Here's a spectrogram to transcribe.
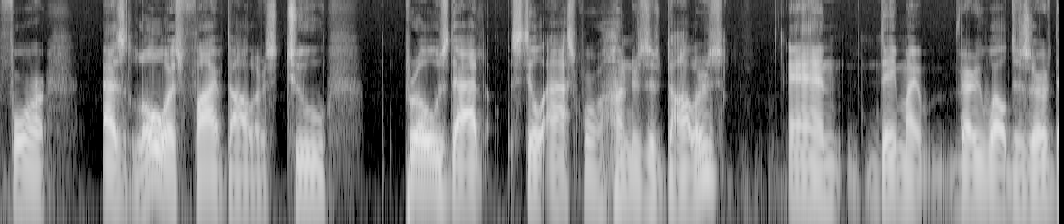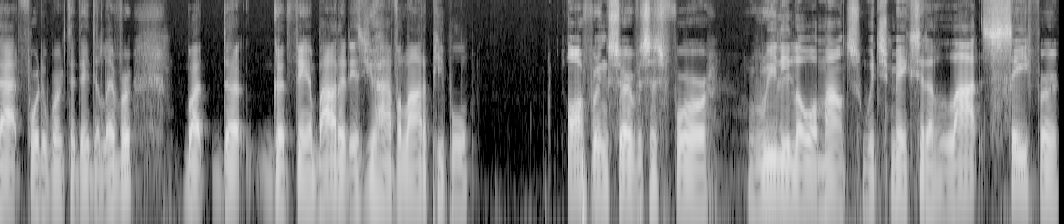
for as low as $5 to pros that still ask for hundreds of dollars and they might very well deserve that for the work that they deliver. But the good thing about it is you have a lot of people offering services for really low amounts, which makes it a lot safer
